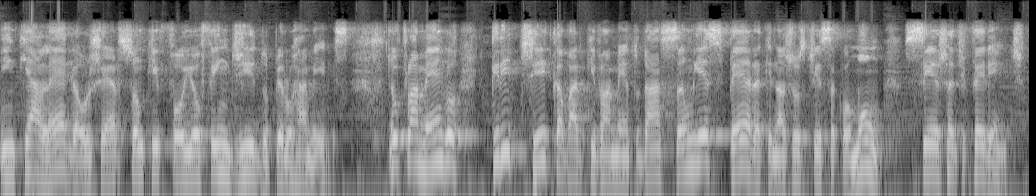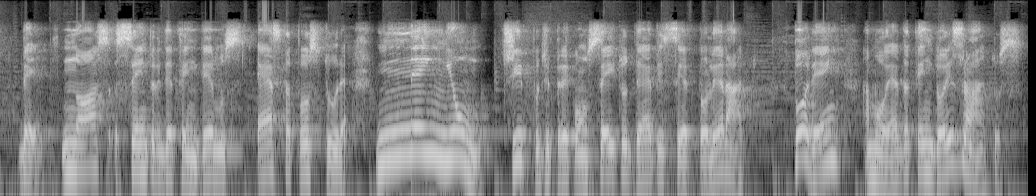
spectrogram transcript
em que alega o Gerson que foi ofendido pelo Ramírez. O Flamengo critica o arquivamento da ação e espera que na justiça comum seja diferente. Bem, nós sempre defendemos esta postura. Nenhum tipo de preconceito deve ser tolerado. Porém, a moeda tem dois lados.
